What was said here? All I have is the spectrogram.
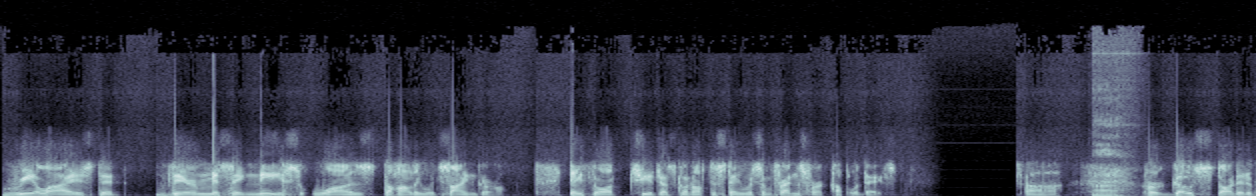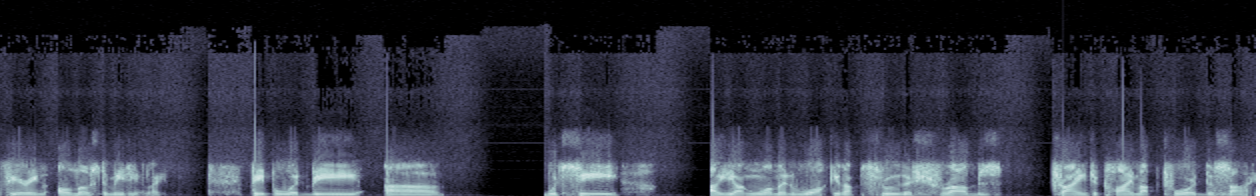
realized that their missing niece was the Hollywood sign girl. They thought she had just gone off to stay with some friends for a couple of days. Uh, Uh, her ghost started appearing almost immediately. People would be uh, would see a young woman walking up through the shrubs, trying to climb up toward the sign.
